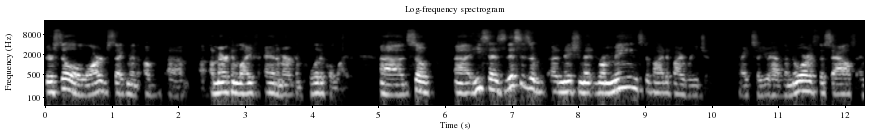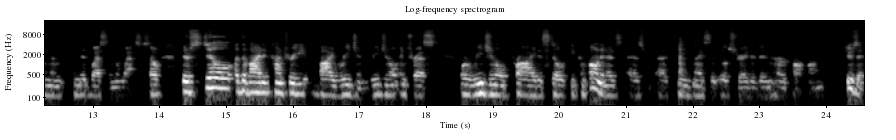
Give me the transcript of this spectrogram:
there's still a large segment of uh, American life and American political life. Uh, so uh, he says this is a, a, nation that remains divided by region, right? So you have the North, the South, and then the Midwest and the West. So there's still a divided country by region. Regional interest or regional pride is still a key component, as, as uh, Dee nicely illustrated in her talk on Tuesday.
